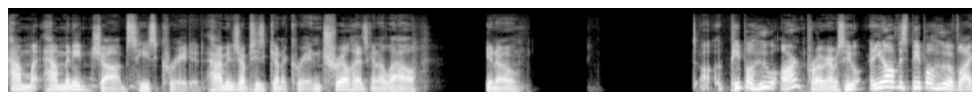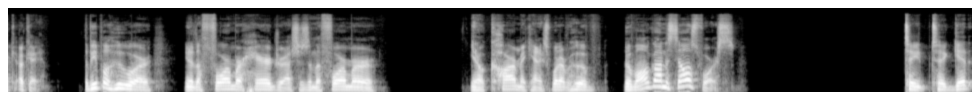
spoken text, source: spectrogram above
How mu- how many jobs he's created, how many jobs he's going to create, and Trailhead's going to allow, you know, uh, people who aren't programmers, who you know, all these people who have like, okay, the people who are you know the former hairdressers and the former, you know, car mechanics, whatever, who have who have all gone to Salesforce to to get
